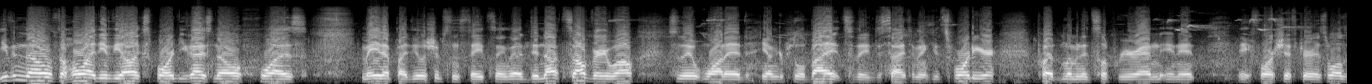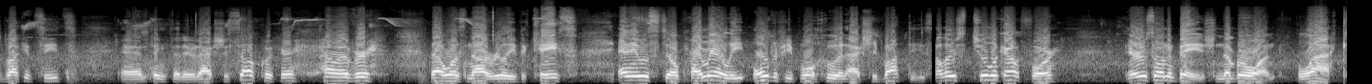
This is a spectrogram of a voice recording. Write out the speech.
even though the whole idea of the LX Sport, you guys know, was made up by dealerships in states saying that it did not sell very well, so they wanted younger people to buy it, so they decided to make it sportier, put limited slip rear end in it, a four shifter, as well as bucket seats, and think that it would actually sell quicker. However, that was not really the case, and it was still primarily older people who had actually bought these. Colors to look out for Arizona Beige, number one. Black.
